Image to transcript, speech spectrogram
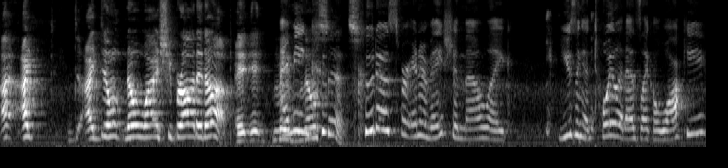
I, I, I don't know why she brought it up. It, it made I mean, no ku- sense. kudos for innovation, though. Like using a toilet as like a walkie.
